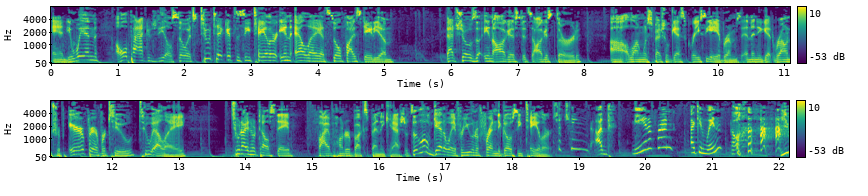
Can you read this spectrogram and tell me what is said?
and you win a whole package deal. So it's two tickets to see Taylor in LA at SoFi Stadium. That shows in August. It's August 3rd, uh, along with special guest Gracie Abrams. And then you get round trip airfare for two to LA, two night hotel stay, 500 bucks spending cash. It's a little getaway for you and a friend to go see Taylor. Uh, me and a friend? I can win? No. You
